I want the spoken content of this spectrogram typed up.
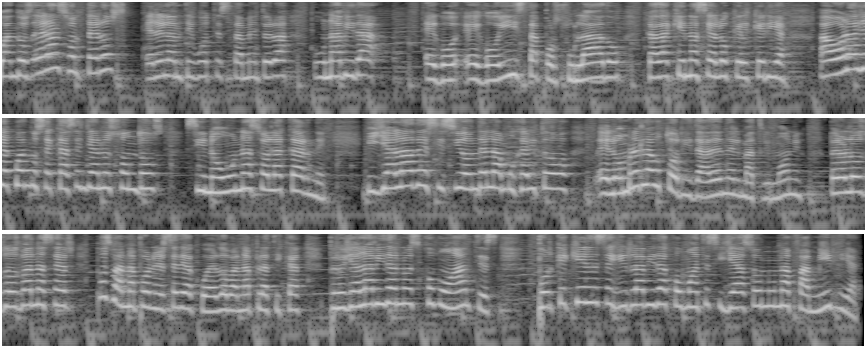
Cuando eran solteros, era el Antiguo Testamento, era una vida ego- egoísta por su lado, cada quien hacía lo que él quería. Ahora ya cuando se casen ya no son dos, sino una sola carne. Y ya la decisión de la mujer y todo, el hombre es la autoridad en el matrimonio, pero los dos van a ser, pues van a ponerse de acuerdo, van a platicar, pero ya la vida no es como antes. ¿Por qué quieren seguir la vida como antes si ya son una familia?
